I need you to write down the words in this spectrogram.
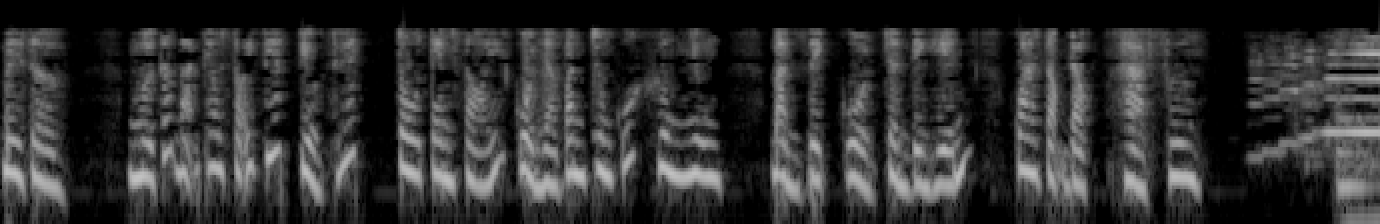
Bây giờ, mời các bạn theo dõi tiếp tiểu thuyết Tô Tem Sói của nhà văn Trung Quốc Khương Nhung, bản dịch của Trần Đình Hiến, qua giọng đọc Hà Phương. Một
